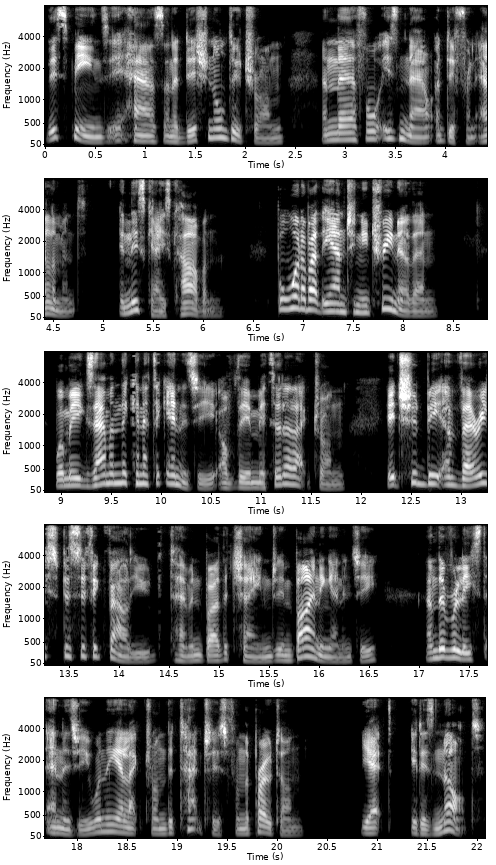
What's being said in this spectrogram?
This means it has an additional deuteron and therefore is now a different element, in this case carbon. But what about the antineutrino then? When we examine the kinetic energy of the emitted electron, it should be a very specific value determined by the change in binding energy and the released energy when the electron detaches from the proton. Yet it is not.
